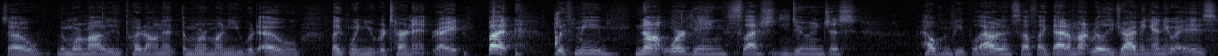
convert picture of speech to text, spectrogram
So the more mileage you put on it, the more money you would owe, like when you return it, right? But with me not working slash doing just helping people out and stuff like that, I'm not really driving anyways.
